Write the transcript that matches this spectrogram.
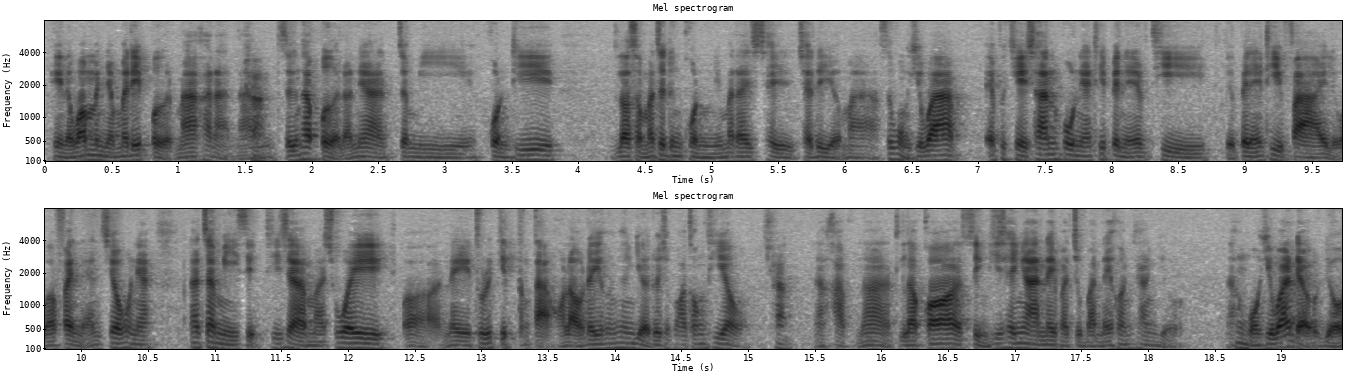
เพียงแต่ว่ามันยังไม่ได้เปิดมากขนาดนั้นครับซึ่งถ้าเปิดแล้วเนี่ยจะมีคนที่ เราสามารถจะดึงคนนี้มาได้ใช้ใช้ได้เยอะมาก ซึ่งผมคิดว่าแอปพลิเคชันพวกเนี้ยที่เป็น NFT หรือเป็น NFT ไฟล์หรือว่า Financial พวกเนี้ยน่าจะมีสิทธิ์ที่จะมาช่วยเอ่อในธุรกิจต่างๆ ของเราได้ค่อนข้างเยอะโดยเฉพาะท่องเที่ยวครับนะครับนะแล้วก็สิ่งที่ใช้งานในปัจจุบันได้ค่อนข้างเยอะนะอืมผมคิดว่าเดี๋ยวเดี๋ยว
